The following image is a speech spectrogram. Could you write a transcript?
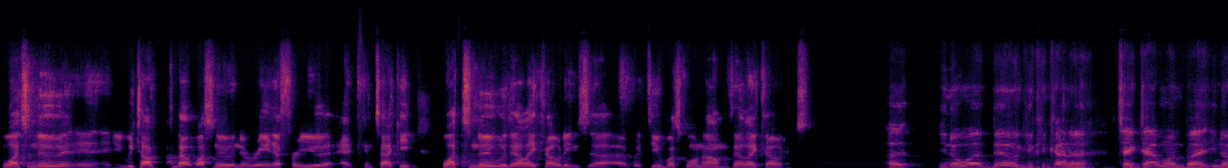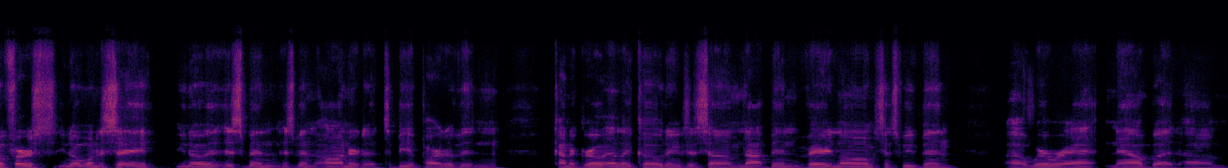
What's new? In, in, we talked about what's new in the arena for you at, at Kentucky. What's new with LA Coatings uh, with you? What's going on with LA Coatings? Uh, you know what, Bill? You can kind of take that one, but you know, first, you know, want to say, you know, it- it's been it's been an honor to to be a part of it and kind of grow LA Coatings. It's um not been very long since we've been uh, where we're at now, but um,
